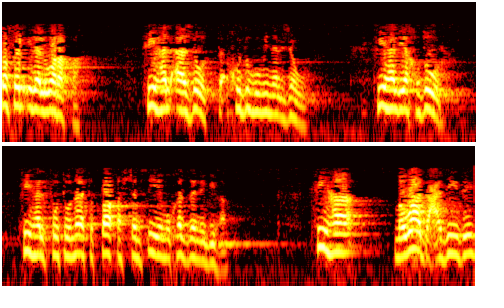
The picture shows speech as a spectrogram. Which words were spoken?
تصل إلى الورقة. فيها الآزوت تأخذه من الجو. فيها اليخضور. فيها الفوتونات الطاقة الشمسية مخزنة بها. فيها مواد عديدة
